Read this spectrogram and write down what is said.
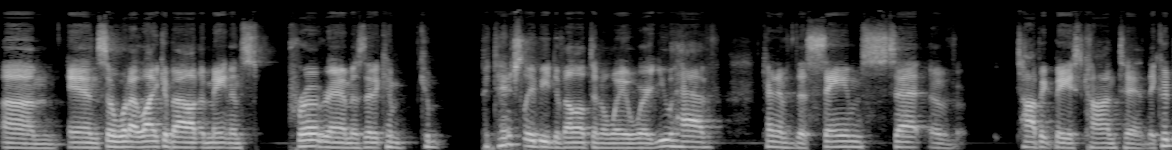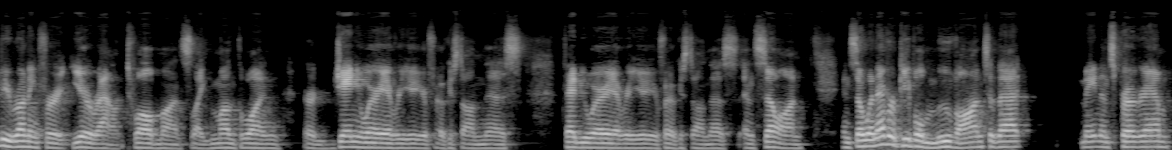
Um, and so, what I like about a maintenance program is that it can, can potentially be developed in a way where you have kind of the same set of topic based content. They could be running for year round, 12 months, like month one or January every year, you're focused on this. February every year, you're focused on this, and so on. And so, whenever people move on to that maintenance program,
